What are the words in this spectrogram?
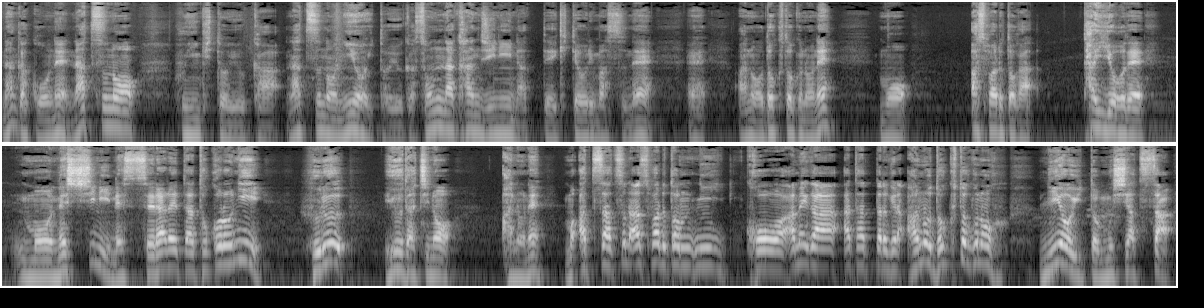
なんかこうね、夏の雰囲気というか、夏の匂いというか、そんな感じになってきておりますね。えあの独特のね、もうアスファルトが太陽でもう熱しに熱せられたところに降る夕立のあのね、もう熱々のアスファルトにこう雨が当たった時のあの独特の匂いと蒸し暑さ、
